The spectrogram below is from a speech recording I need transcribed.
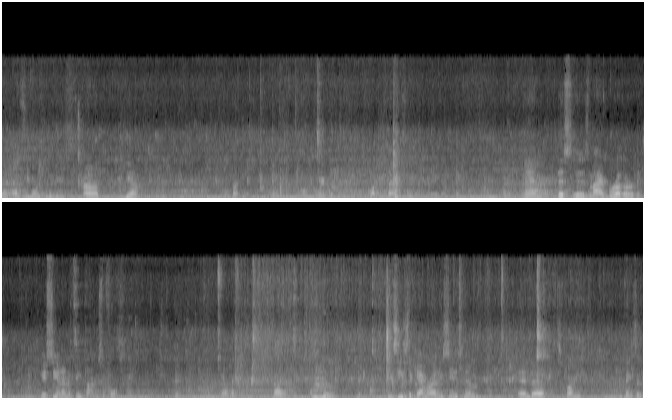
gotta add some more to the beast. Uh, yeah. Alright. Come here. Watch your steps. There you go. And this is my brother. You've seen him a few times before. he sees the camera and he sees him, and uh, it's funny. He thinks it.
